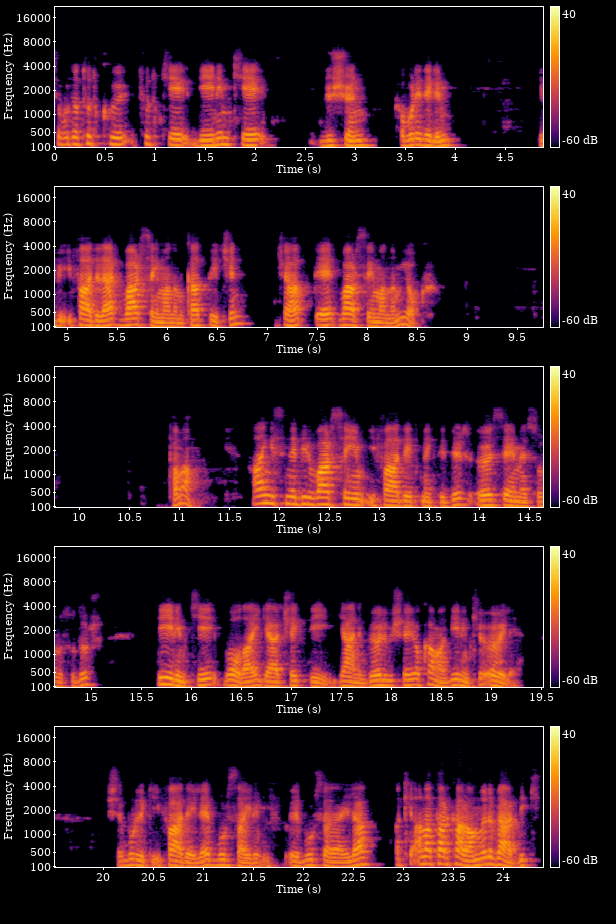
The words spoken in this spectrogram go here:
İşte burada tut ki, tut ki diyelim ki, düşün, kabul edelim gibi ifadeler varsayım anlamı kattığı için cevap D varsayım anlamı yok. Tamam. Hangisinde bir varsayım ifade etmektedir? ÖSYM sorusudur. Diyelim ki bu olay gerçek değil. Yani böyle bir şey yok ama diyelim ki öyle. İşte buradaki ifadeyle Bursa'yla e, Bursa'yla aki- anahtar kavramları verdik.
